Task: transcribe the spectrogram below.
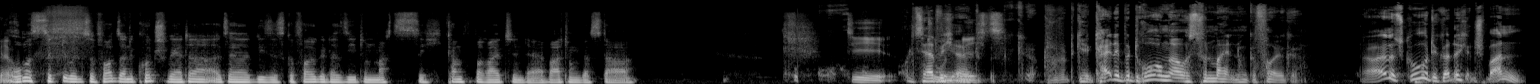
ja. Romas zückt übrigens sofort seine Kurzschwerter, als er dieses Gefolge da sieht und macht sich kampfbereit in der Erwartung, dass da die und Zerwig, äh, geht keine Bedrohung aus von meinem Gefolge. Alles gut, ihr könnt euch entspannen.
